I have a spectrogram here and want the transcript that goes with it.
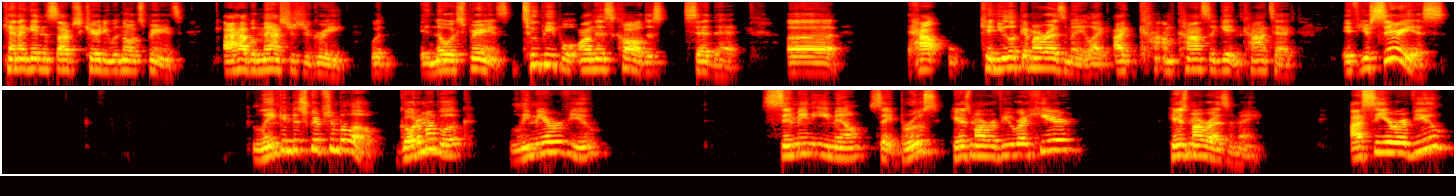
can I get into cybersecurity with no experience? I have a master's degree with no experience. Two people on this call just said that. Uh, how can you look at my resume? Like, I, I'm constantly getting contact. If you're serious, link in description below. Go to my book, leave me a review, send me an email, say, Bruce, here's my review right here. Here's my resume. I see your review,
